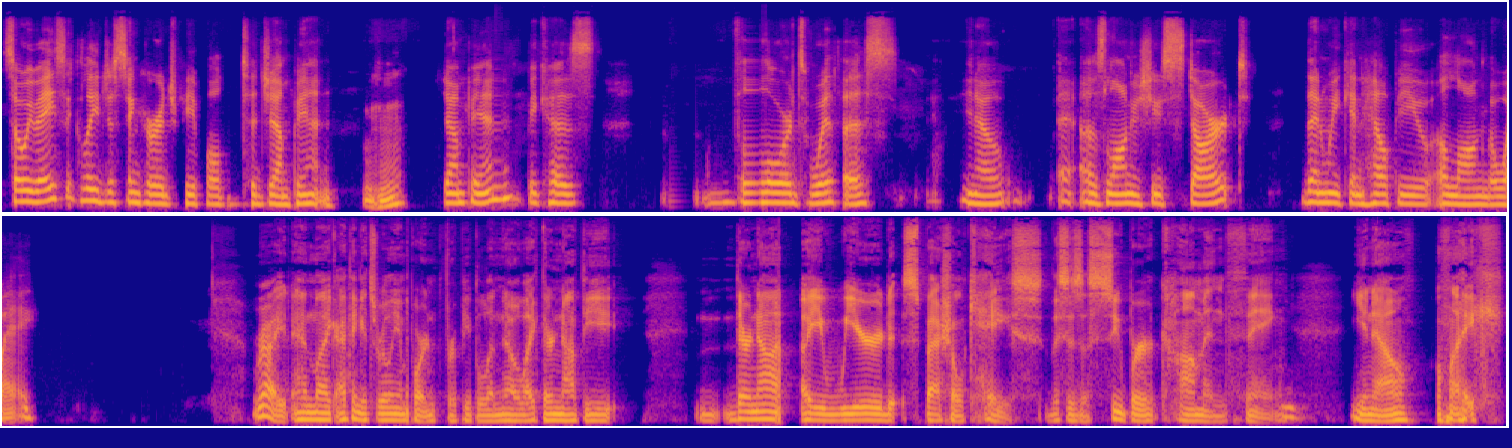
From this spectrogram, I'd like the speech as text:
So we basically just encourage people to jump in. Mm-hmm. Jump in because the Lord's with us you know, as long as you start, then we can help you along the way. Right. And like I think it's really important for people to know like they're not the they're not a weird special case. This is a super common thing. You know? Like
